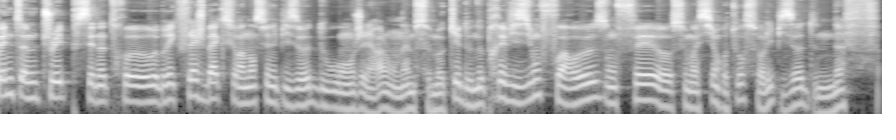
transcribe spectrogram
Quantum Trip, c'est notre rubrique flashback sur un ancien épisode où en général on aime se moquer de nos prévisions foireuses. On fait euh, ce mois-ci un retour sur l'épisode 9.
